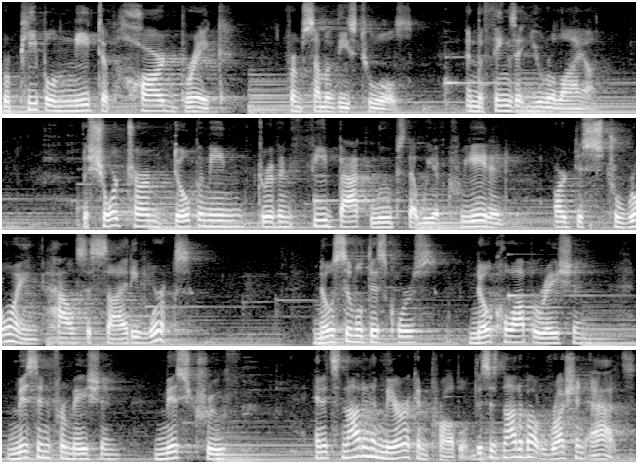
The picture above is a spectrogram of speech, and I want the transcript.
where people need to hard break from some of these tools and the things that you rely on. The short term dopamine driven feedback loops that we have created are destroying how society works. No civil discourse, no cooperation, misinformation, mistruth. And it's not an American problem. This is not about Russian ads.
